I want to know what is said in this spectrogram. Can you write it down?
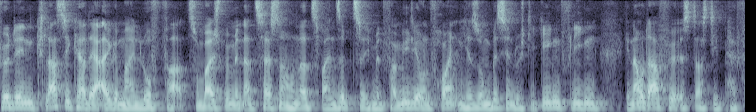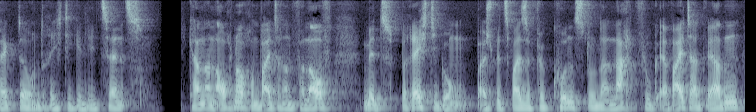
Für den Klassiker der allgemeinen Luftfahrt, zum Beispiel mit einer Cessna 172 mit Familie und Freunden hier so ein bisschen durch die Gegend fliegen, genau dafür ist das die perfekte und richtige Lizenz. Die kann dann auch noch im weiteren Verlauf mit Berechtigung, beispielsweise für Kunst- oder Nachtflug, erweitert werden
